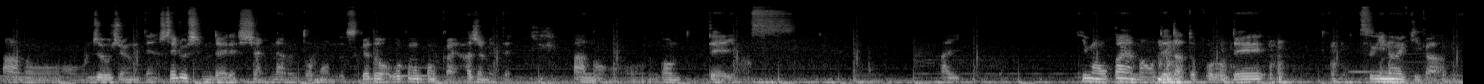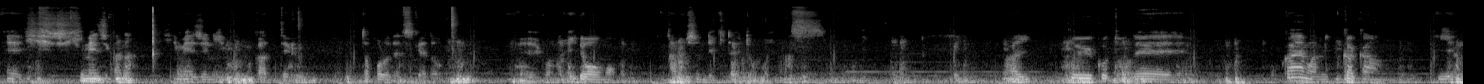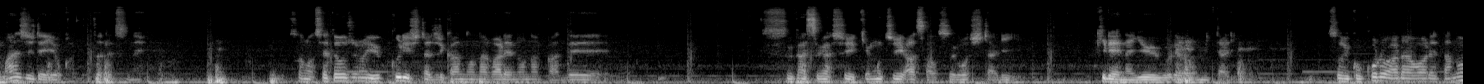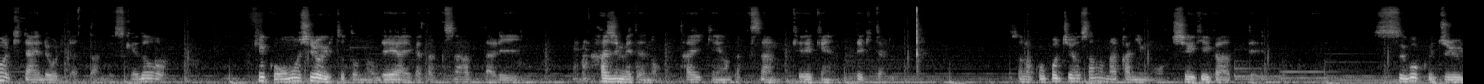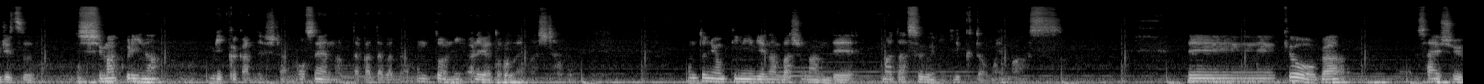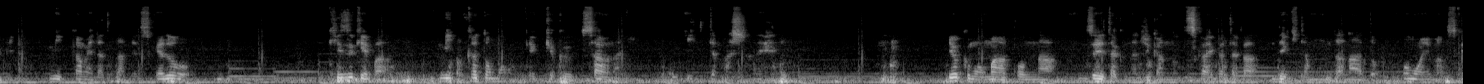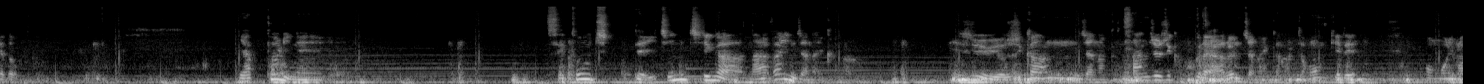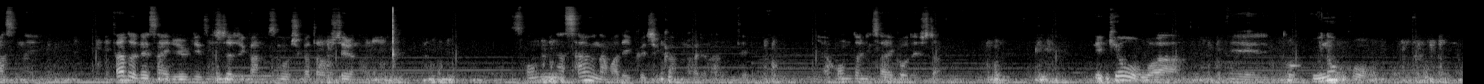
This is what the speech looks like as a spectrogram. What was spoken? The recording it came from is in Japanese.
あの常時運転してる寝台列車になると思うんですけど僕も今回初めてあの乗っていますはい今岡山を出たところで次の駅が、えー、姫路かな？姫路に向かってるところですけど、えー、この移動も楽しんでいきたいと思います。はい。ということで岡山3日間。いや、マジで良かったですね。その瀬戸内のゆっくりした時間の流れの中で、すがすがしい気持ちいい朝を過ごしたり、綺麗な夕暮れを見たり、そういう心現れたのは期待通りだったんですけど、結構面白い人との出会いがたくさんあったり、初めての体験をたくさん経験できたり、その心地よさの中にも刺激があって、すごく充実しまくりな3日間でした。お世話になった方々、本当にありがとうございました。本当にお気に入りな場所なんで、またすぐに行くと思います。で、今日が最終日の3日目だったんですけど、気づけば3日とも結局サウナに行ってましたね。よくもまあこんな贅沢な時間の使い方ができたもんだなと思いますけどやっぱりね瀬戸内って一日が長いんじゃないかな24時間じゃなくて30時間くらいあるんじゃないかなって本気で思いますね。ただでさえ充実した時間の過ごし方をしてるのにそんなサウナまで行く時間があるなんていや本当に最高でした。で今日は、えーと、宇野港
